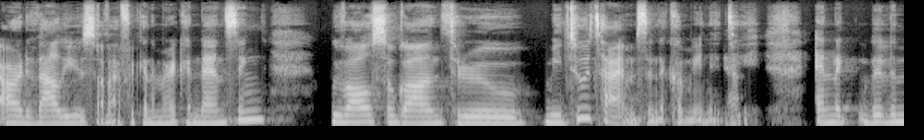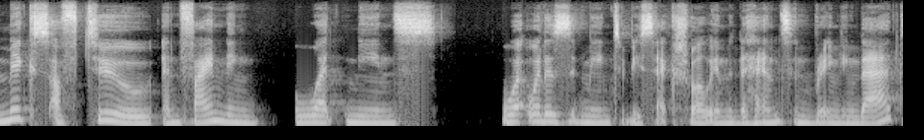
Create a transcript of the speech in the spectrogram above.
are the values of African American dancing, we've also gone through Me Too times in the community. Yeah. And the, the, the, mix of two and finding what means, what, what does it mean to be sexual in the dance and bringing that,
